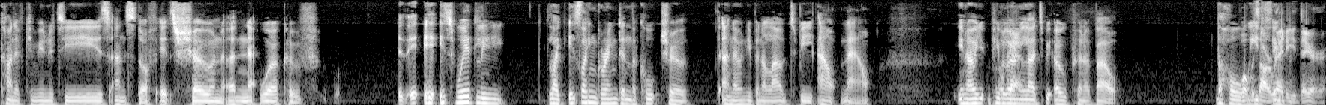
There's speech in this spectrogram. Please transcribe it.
kind of communities and stuff. It's shown a network of. It, it, it's weirdly, like it's like ingrained in the culture and only been allowed to be out now. You know, people okay. are only allowed to be open about the whole what was already thing. there.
